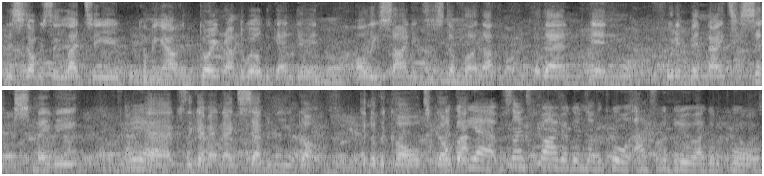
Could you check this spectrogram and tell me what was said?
this has obviously led to you coming out and going around the world again, doing all these signings and stuff like that. But then in, would it have been 96 maybe? Oh, yeah. Because they came out in 97, you got another call to go back. yeah, it was 95, I got another call. Out of the blue, I got a call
